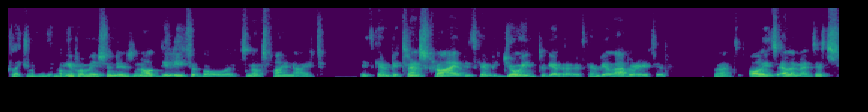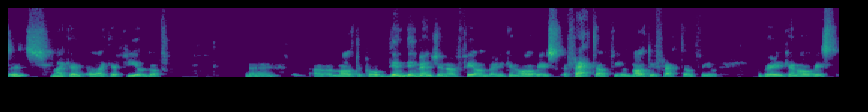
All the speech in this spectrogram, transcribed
collection of information? Information is not deletable, it's not finite. It can be transcribed, it can be joined together, it can be elaborated. But all its elements, it's, it's like, a, like a field of uh, a multiple dimensional field where you can always, a fractal field, multifractal field, where you can always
